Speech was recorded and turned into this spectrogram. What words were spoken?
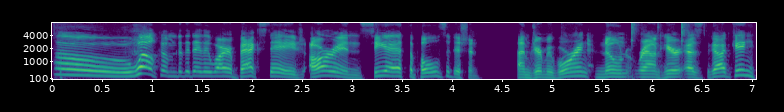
oh, welcome to the Daily Wire Backstage, RNC at the Polls edition. I'm Jeremy Boreing, known around here as the God King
